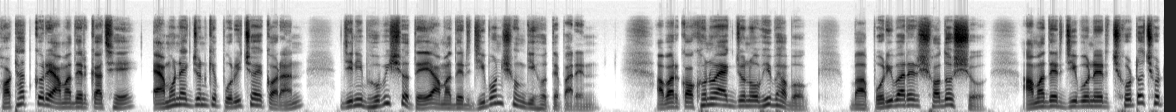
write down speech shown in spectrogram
হঠাৎ করে আমাদের কাছে এমন একজনকে পরিচয় করান যিনি ভবিষ্যতে আমাদের জীবনসঙ্গী হতে পারেন। আবার কখনো একজন অভিভাবক বা পরিবারের সদস্য আমাদের জীবনের ছোট ছোট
